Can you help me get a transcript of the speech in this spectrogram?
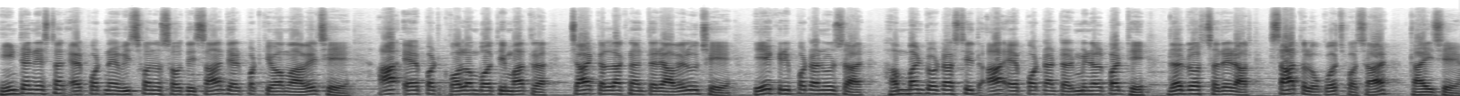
ઇન્ટરનેશનલ એરપોર્ટને વિશ્વનું સૌથી શાંત એરપોર્ટ કહેવામાં આવે છે. આ એરપોર્ટ કોલંબોથી માત્ર ચાર કલાકના અંતરે આવેલું છે. એક રિપોર્ટ અનુસાર હમ્બનટોટા સ્થિત આ એરપોર્ટના ટર્મિનલ પરથી દરરોજ સરેરાશ સાત લોકો જ પસાર થાય છે.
